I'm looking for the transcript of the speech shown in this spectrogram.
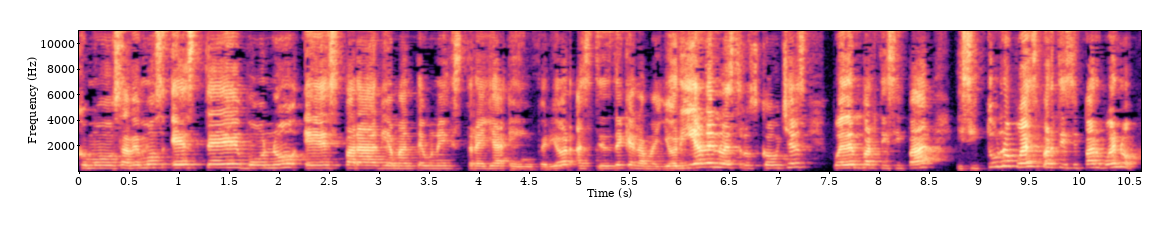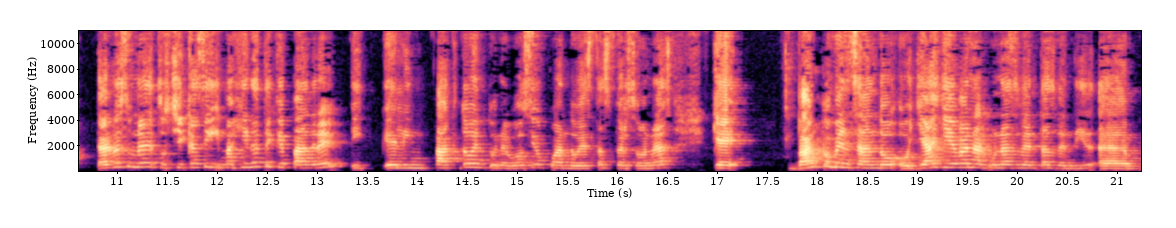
como sabemos, este bono es para diamante una estrella e inferior, así es de que la mayoría de nuestros coaches pueden participar y si tú no puedes participar, bueno, tal vez una de tus chicas sí, imagínate qué padre y el impacto en tu negocio cuando estas personas que van comenzando o ya llevan algunas ventas vendidas, uh,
